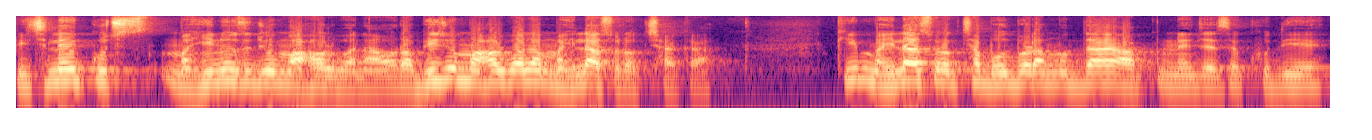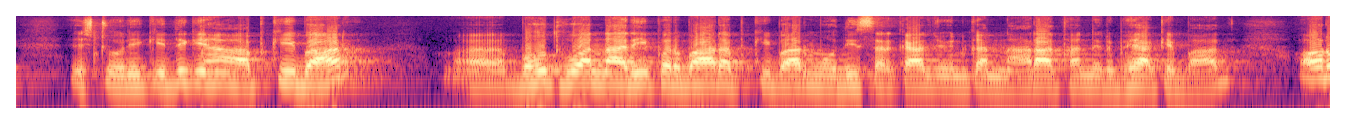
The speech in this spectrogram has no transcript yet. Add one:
पिछले कुछ महीनों से जो माहौल बना और अभी जो माहौल बना महिला सुरक्षा का, कि महिला सुरक्षा बहुत बड़ा मुद्दा है। आपने जैसे खुद ये स्टोरी की थी कि हाँ अब की बार बहुत हुआ नारी पर बार, अब की बार मोदी सरकार जो इनका नारा था निर्भया के बाद, और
